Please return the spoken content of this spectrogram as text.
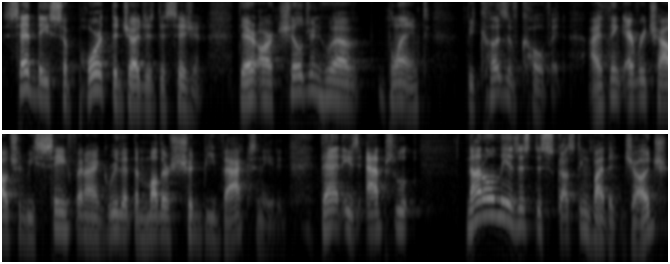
said they support the judge's decision. There are children who have blanked because of COVID. I think every child should be safe and I agree that the mother should be vaccinated. That is absolute not only is this disgusting by the judge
